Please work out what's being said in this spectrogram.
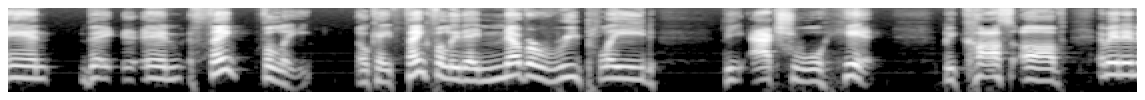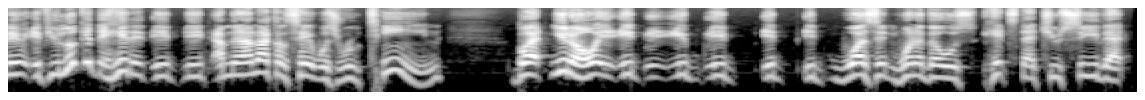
And they and thankfully, okay, thankfully they never replayed the actual hit because of. I mean, and if you look at the hit, it, it, it I mean, I'm not going to say it was routine, but you know, it, it it it it it wasn't one of those hits that you see that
